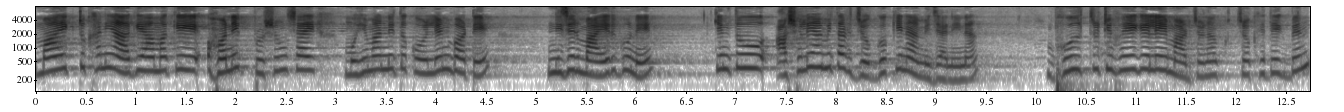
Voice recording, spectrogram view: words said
মা একটুখানি আগে আমাকে অনেক প্রশংসায় মহিমান্বিত করলেন বটে, নিজের মায়ের গুণে। কিন্তু আসলে আমি তার যোগ্য কিনা আমি জানি না। ভুল ত্রুটি হয়ে গেলে মার্জনা চোখে দেখবেন।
